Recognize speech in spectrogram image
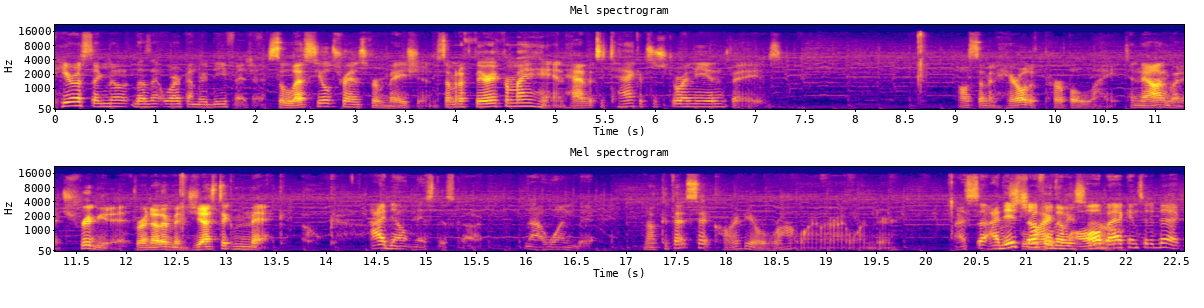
Hero Signal doesn't work under D-Fissure. Celestial Transformation. Summon a fairy from my hand. Have its attack its destroy in the end phase. I'll summon Herald of Purple Light. And now I'm going to tribute it for another majestic mech. Oh god. I don't miss this card. Not one bit. Now could that set card be a Wroughtweiler, I wonder? I, I did shuffle them all so. back into the deck.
